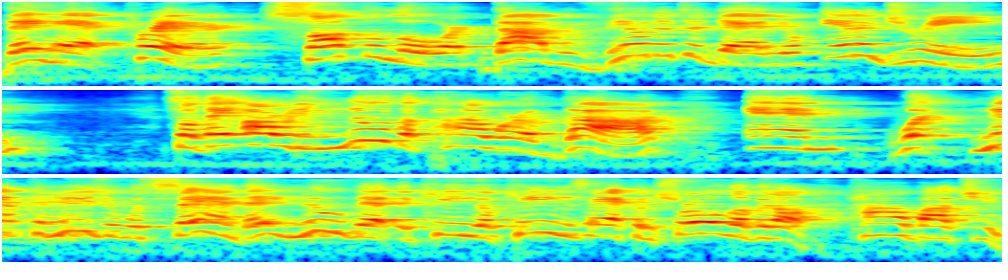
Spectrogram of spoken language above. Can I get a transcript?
They had prayer, sought the Lord. God revealed it to Daniel in a dream. So they already knew the power of God. And what Nebuchadnezzar was saying, they knew that the King of Kings had control of it all. How about you?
